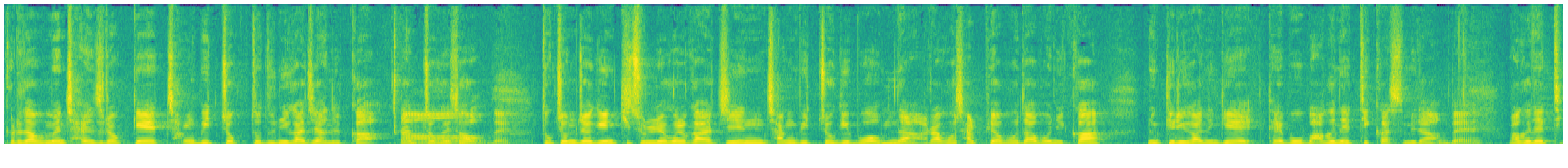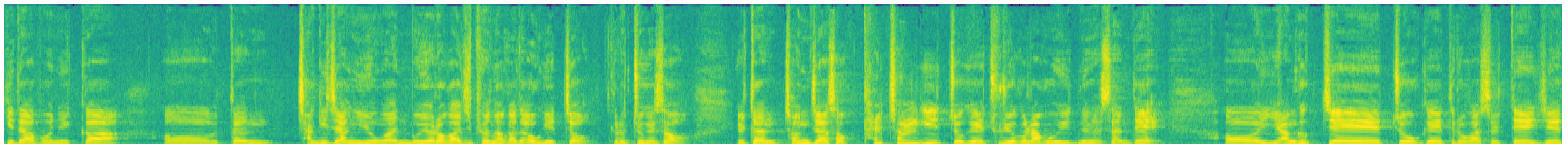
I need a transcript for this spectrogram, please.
그러다 보면 자연스럽게 장비 쪽도 눈이 가지 않을까라는 아, 쪽에서 네. 독점적인 기술력을 가진 장비 쪽이 뭐 없나라고 살펴보다 보니까 눈길이 가는 게 대보 마그네틱 같습니다. 네. 마그네틱이다 보니까 어, 어떤 자기장 이용한 뭐 여러 가지 변화가 나오겠죠. 그런 쪽에서 일단 전자석 탈철기 쪽에 주력을 하고 있는 회사인데 어, 양극재 쪽에 들어갔을 때 이제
